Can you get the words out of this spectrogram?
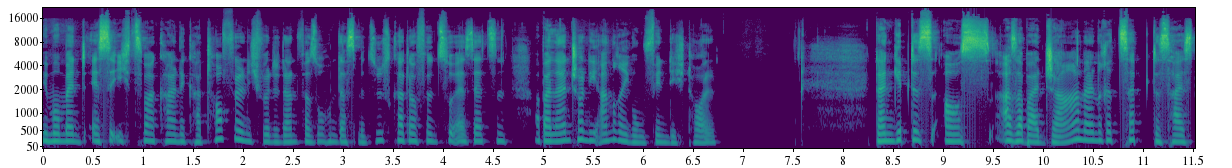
Im Moment esse ich zwar keine Kartoffeln, ich würde dann versuchen, das mit Süßkartoffeln zu ersetzen, aber allein schon die Anregung finde ich toll. Dann gibt es aus Aserbaidschan ein Rezept, das heißt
